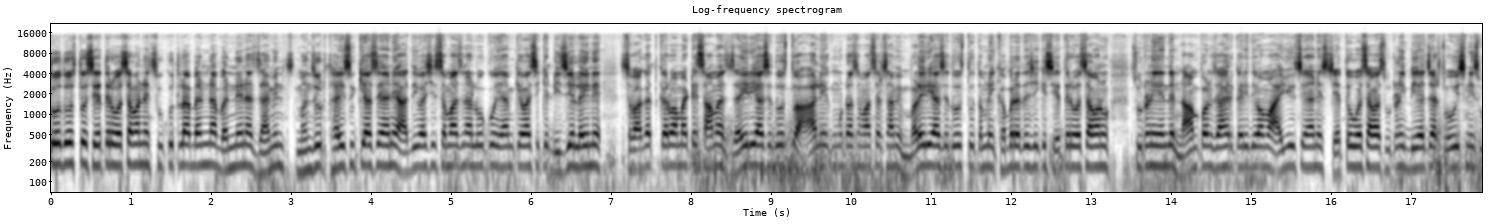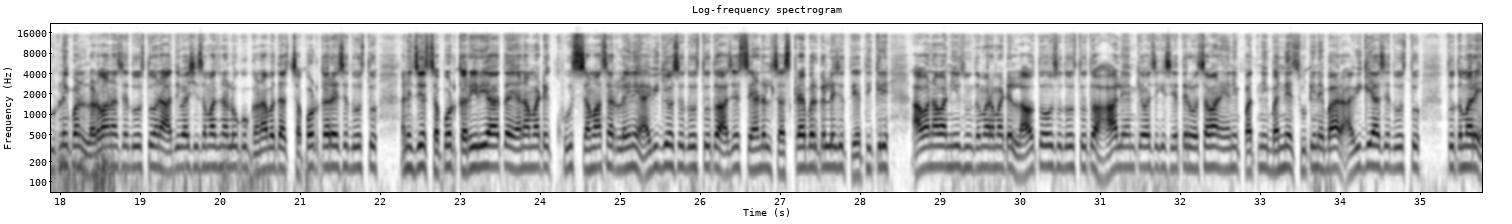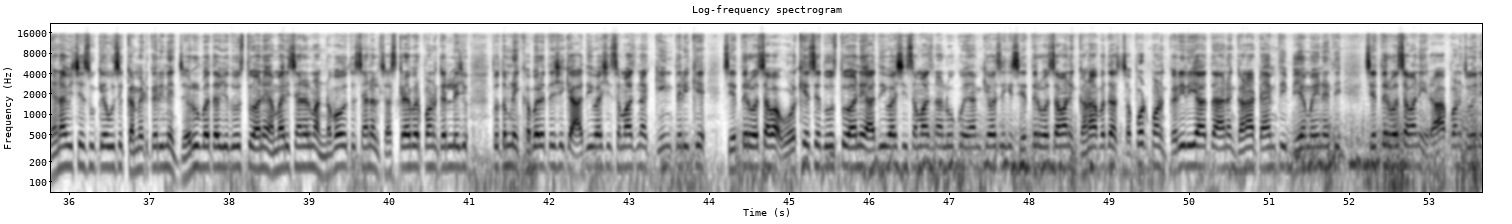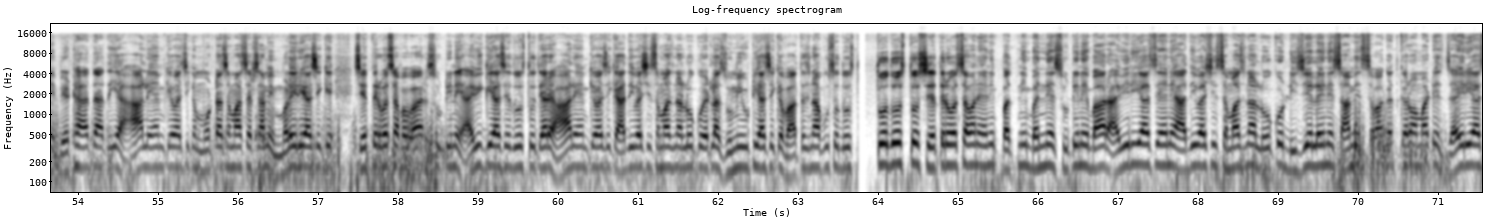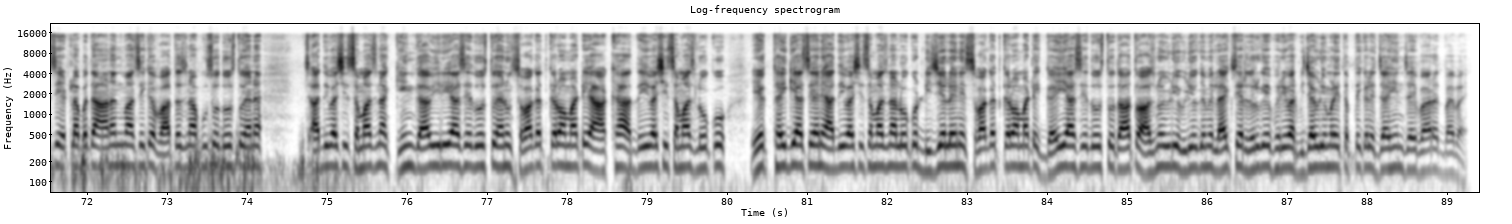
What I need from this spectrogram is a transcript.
તો દોસ્તો શેતર વસાવાને સુકુતલાબેનના બંનેના જામીન મંજૂર થઈ ચૂક્યા છે અને આદિવાસી સમાજના લોકો એમ કહેવાય છે કે ડીજે લઈને સ્વાગત કરવા માટે સામે જઈ રહ્યા છે દોસ્તો. હાલ એક મોટા સમાચાર સામે મળી રહ્યા છે દોસ્તો. તમને ખબર હતી કે શેતર વસાવાનું ચૂંટણીની અંદર નામ પણ જાહેર કરી દેવામાં આવ્યું છે અને શેતો વસાવા ચૂંટણી બે હજાર ચોવીસની ચૂંટણી પણ લડવાના છે દોસ્તો અને આદિવાસી સમાજના લોકો ઘણા બધા સપોર્ટ કરે છે દોસ્તો અને જે સપોર્ટ કરી રહ્યા હતા એના માટે ખુશ સમાચાર લઈને આવી ગયો છે દોસ્તો. તો આજે ચેનલ સબસ્ક્રાઈબર કરી લેજો. તેથી કરી આવા નવા ન્યૂઝ હું તમારા માટે લાવતો હોઉં દોસ્તો. તો હાલ એમ કહેવાય છે કે શેતર વસાવા એની પત્ની બંને છૂટીને બહાર આવી ગયા છે દોસ્તો. તો તમારે એના વિશે શું કહેવું છે કમેન્ટ કરીને જરૂર બતાવજો દોસ્તો. અને અમારી ચેનલમાં નવા હોય તો ચેનલ સબસ્ક્રાઈબર પણ કરી લેજો. તો તમને ખબર છે કે આદિવાસી સમાજના કિંગ તરીકે શેતર વસાવા ઓળખે છે દોસ્તો. અને આદિવાસી સમાજના લોકો એમ કહેવાય છે કે શેતર વસાવાની ઘણા બધા સપોર્ટ પણ કરી રહ્યા હતા. અને ઘણા ટાઈમથી બે મહિનાથી શેતર વસાવાની રાહ પણ જોઈને બેઠા હતા. તો હાલ એમ કહેવાય છે કે મોટા સમાચાર સામે મળી રહ્યા છે કે શેતર વસાવા બહાર છૂટીને આવી ગયા છે દોસ્તો. ત્યારે હાલ એમ કહેવાય છે કે આદિવાસી સમાજના લોકો એટલા ઝૂમી ઉઠ્યા છે કે વાત જ ના પૂછો દોસ્તો. તો દોસ્તો શેતર વસાવા અને એની પત્ની બંને છૂટીને બહાર આવી રહ્યા છે અને આદિવાસી સમાજના લોકો ડીજે લઈને સામે સ્વાગત કરવા માટે જઈ રહ્યા છે. એટલા બધા આનંદમાં છે કે વાત જ ના પૂછો દોસ્તો, એને આદિવાસી સમાજના કિંગ આવી રહ્યા છે દોસ્તો. એનું સ્વાગત કરવા માટે આખા આદિવાસી સમાજ લોકો એક થઈ ગયા છે અને આદિવાસી સમાજના લોકો ડીજે લઈને સ્વાગત કરવા માટે ગયા છે દોસ્તો. તો આ તો આજનો વીડિયો. વીડિયો ગમે લાઇક શેર જરૂર કરી. ફરીવાર બીજા વીડિયો મળી તબ તક જય હિન્દ, જય ભારત. Bye bye.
